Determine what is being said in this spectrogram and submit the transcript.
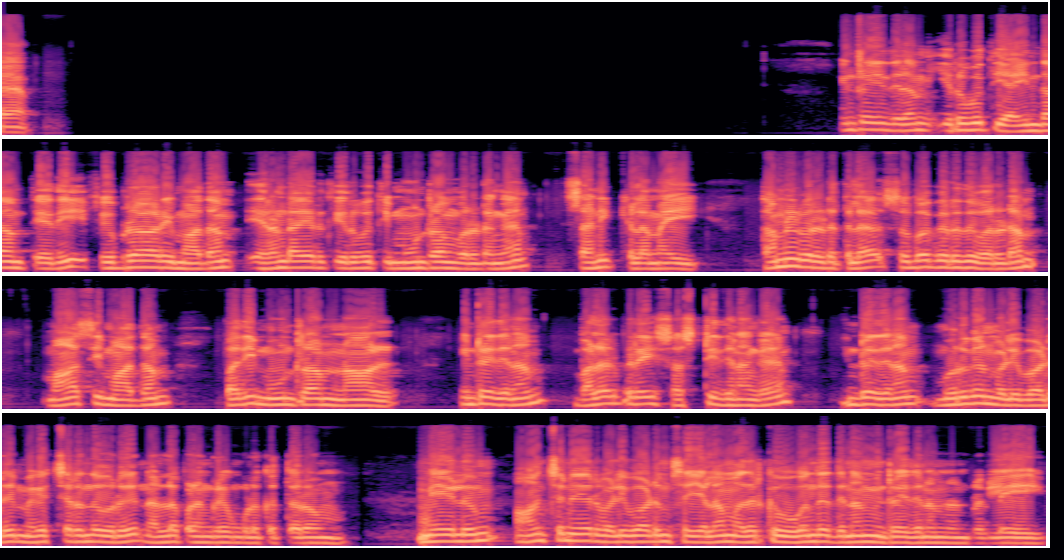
இன்றைய தினம் இருபத்தி ஐந்தாம் தேதி பிப்ரவரி மாதம் இரண்டாயிரத்தி இருபத்தி மூன்றாம் வருடங்க சனிக்கிழமை. தமிழ் வருடத்துல சுபகிருது வருடம் மாசி மாதம் பதிமூன்றாம் நாள். இன்றைய தினம் வளர்பிறை சஷ்டி தினங்க. இன்றைய தினம் முருகன் வழிபாடு மிகச்சிறந்த ஒரு நல்ல பலன்களை உங்களுக்கு தரும். மேலும் ஆஞ்சநேயர் வழிபாடும் செய்யலாம். அதற்கு உகந்த தினம் இன்றைய தினம் நண்பர்களே.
